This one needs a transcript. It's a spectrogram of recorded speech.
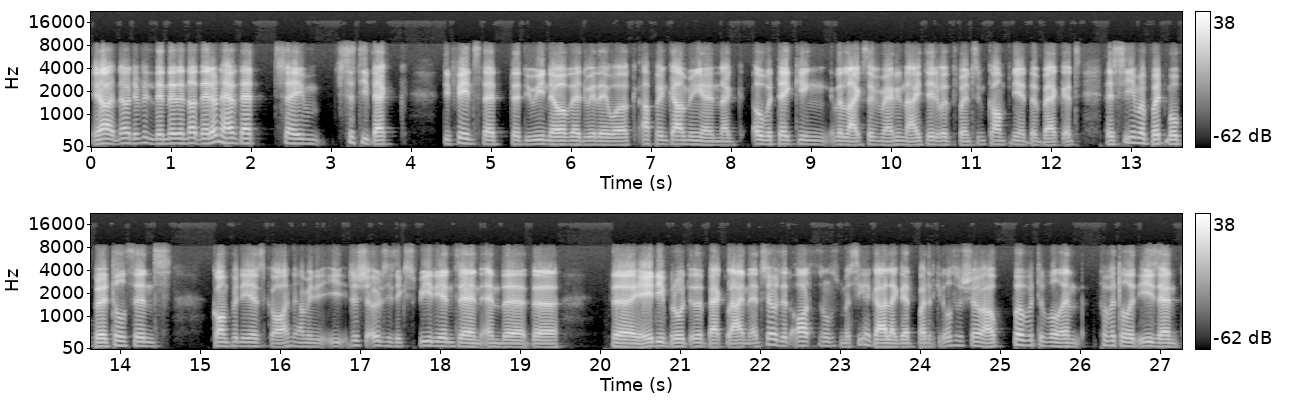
Yeah, no, definitely. They're not. They don't have that same City back defense that that we know of that where they were up and coming and like overtaking the likes of Man United with Vincent Kompany at the back. It's they seem a bit more brittle since Kompany has gone. I mean, he just shows his experience and and the the the head he brought to the back line. That shows that Arsenal's missing a guy like that, but it can also show how pivotal and pivotal it is and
